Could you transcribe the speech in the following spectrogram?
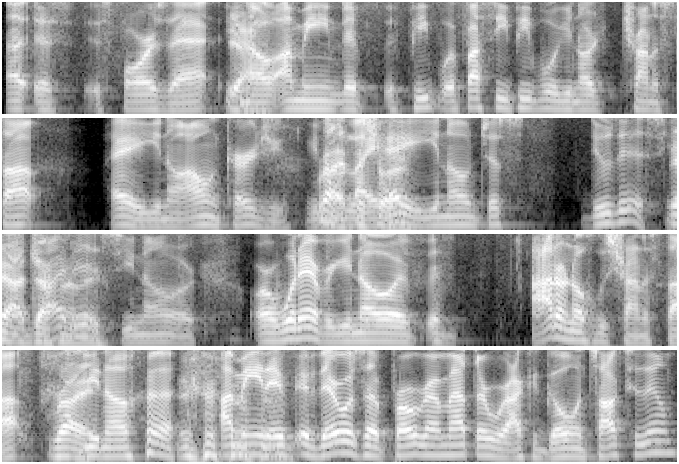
uh, as as far as that, you Yeah. know, I mean, if, if people, if I see people, you know, trying to stop, hey, you know, I'll encourage you. You know, like, sure. hey, you know, just do this. You Yeah, know, try definitely. this. You know, or or whatever. You know, if if I don't know who's trying to stop. Right. You know, I mean, if, if there was a program out there where I could go and talk to them,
